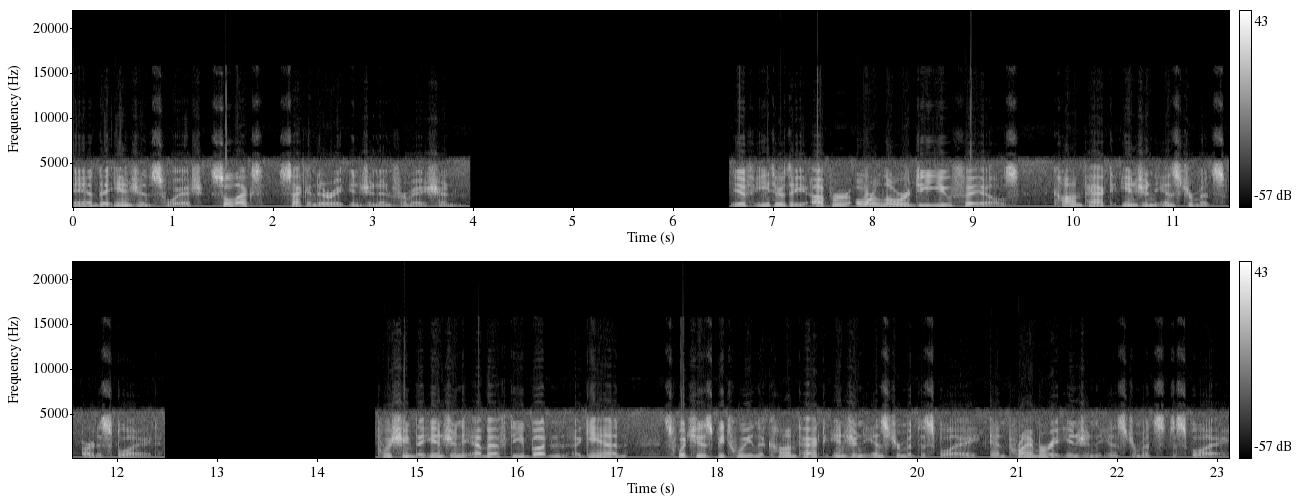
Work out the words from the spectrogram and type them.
and the Engine switch selects secondary engine information. If either the upper or lower DU fails, compact engine instruments are displayed. Pushing the engine MFD button again switches between the compact engine instrument display and primary engine instruments display.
